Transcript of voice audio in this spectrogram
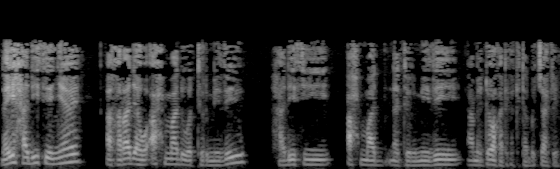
na hii hadithi yenyewe akhrajahu Ahmad wa Tirmidhi hadithi Ahmad na Tirmidhi ametoa katika kitabu chake.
